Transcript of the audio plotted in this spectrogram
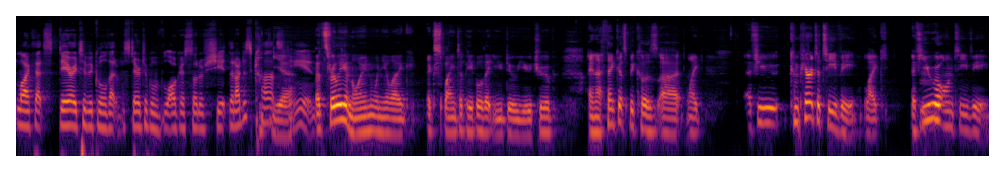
like that stereotypical that stereotypical vlogger sort of shit that I just can't yeah, stand. it's really annoying when you like explain to people that you do YouTube, and I think it's because uh, like if you compare it to TV, like if you were on TV,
